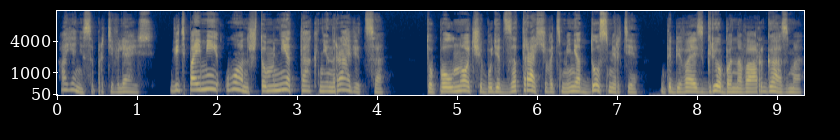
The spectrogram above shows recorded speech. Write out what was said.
А я не сопротивляюсь. Ведь пойми он, что мне так не нравится, то полночи будет затрахивать меня до смерти, добиваясь грёбаного оргазма,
